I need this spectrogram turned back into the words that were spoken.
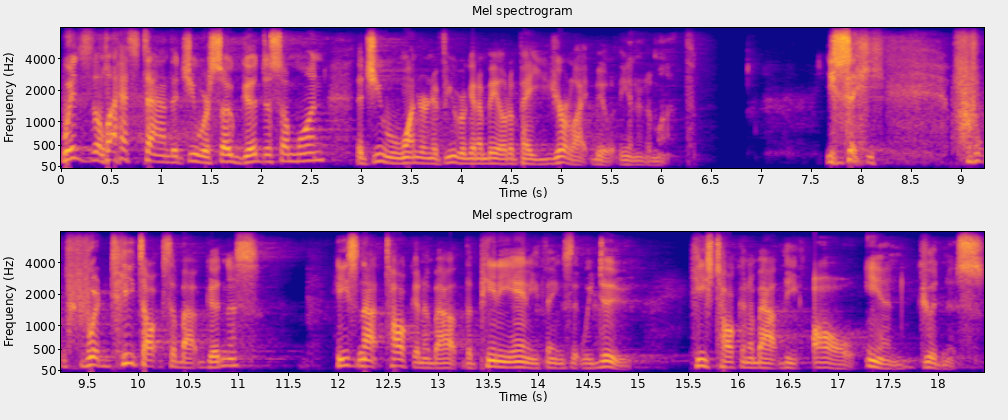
When's the last time that you were so good to someone that you were wondering if you were going to be able to pay your light bill at the end of the month? You see, when he talks about goodness, he's not talking about the penny ante things that we do. He's talking about the all in goodness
